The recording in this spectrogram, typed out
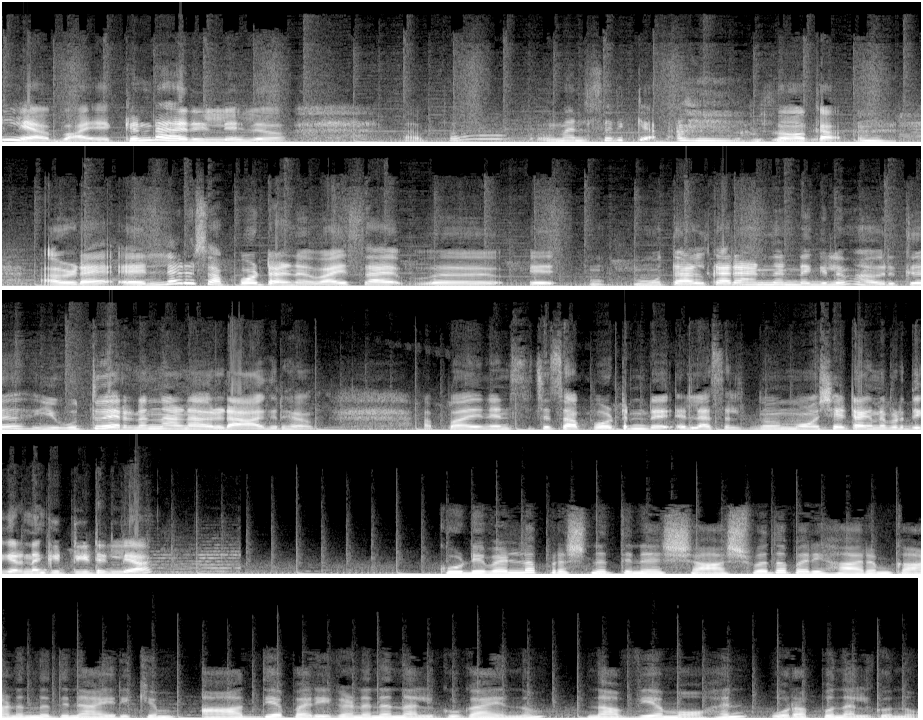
ഇല്ല ഭയക്കേണ്ട കാര്യമില്ലല്ലോ. അപ്പം മത്സരിക്കാം. നോക്കാം. അവിടെ എല്ലാവരും സപ്പോർട്ടാണ്. വയസ്സായ മൂത്ത ആൾക്കാരാണെന്നുണ്ടെങ്കിലും അവർക്ക് യൂത്ത് വരണം എന്നാണ് അവരുടെ ആഗ്രഹം. അപ്പോൾ അതിനനുസരിച്ച് സപ്പോർട്ടുണ്ട്. എല്ലാ സ്ഥലത്തുനിന്നും മോശമായിട്ട് അങ്ങനെ പ്രതികരണം കിട്ടിയിട്ടില്ല. കുടിവെള്ള പ്രശ്നത്തിന് ശാശ്വത പരിഹാരം കാണുന്നതിനായിരിക്കും ആദ്യ പരിഗണന നൽകുക എന്നും നവ്യ മോഹൻ ഉറപ്പു നൽകുന്നു.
